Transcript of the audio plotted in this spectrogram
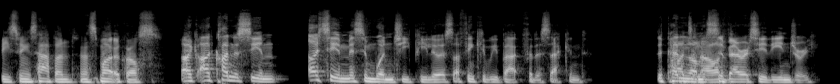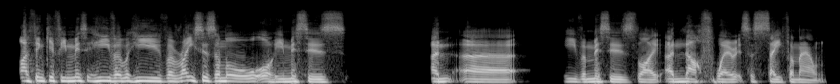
These things happen. That's motocross. I, I kind of see him. I see him missing one GP, Lewis. I think he'll be back for the second, depending on don't the severity of the injury. I think if he miss, he either he either races them all or he misses, and uh, he either misses like enough where it's a safe amount.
